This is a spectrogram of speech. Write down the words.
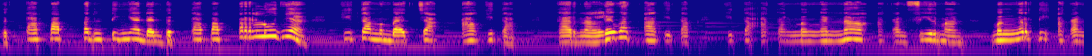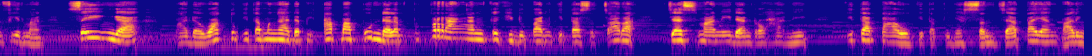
betapa pentingnya dan betapa perlunya kita membaca Alkitab. Karena lewat Alkitab kita akan mengenal akan firman, mengerti akan firman. Sehingga pada waktu kita menghadapi apa pun dalam peperangan kehidupan kita secara jasmani dan rohani, kita tahu kita punya senjata yang paling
